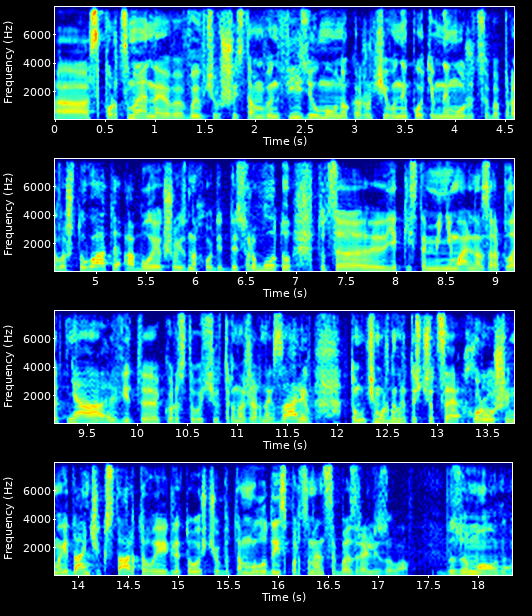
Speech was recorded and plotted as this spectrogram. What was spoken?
е, спортсмени, вивчившись там в інфізі, умовно кажучи, вони потім не можуть себе прилаштувати, або якщо і знаходять десь роботу, то це якісь якась там мінімальна зарплатня від е, користувачів тренажерних залів. Тому чи можна говорити, що це хороший майданчик стартовий для того, щоб там молодий спортсмен себе зреалізував? Безумовно.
